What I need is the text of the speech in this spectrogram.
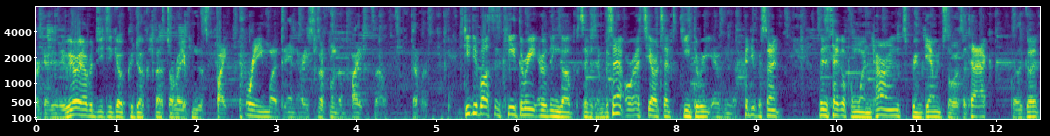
okay, we already have a GT Goku Dokkan Fest already from this fight, pretty much in stuff from the fight. So, whatever. GT Bosses Key three, everything up 77%, or STR Types Key three, everything up 50%. Visit attack up for one turn, supreme damage, lowers attack, really good.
